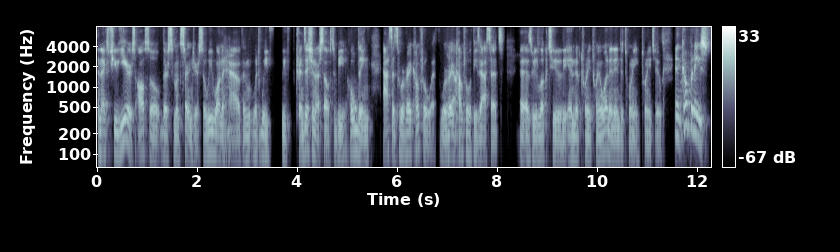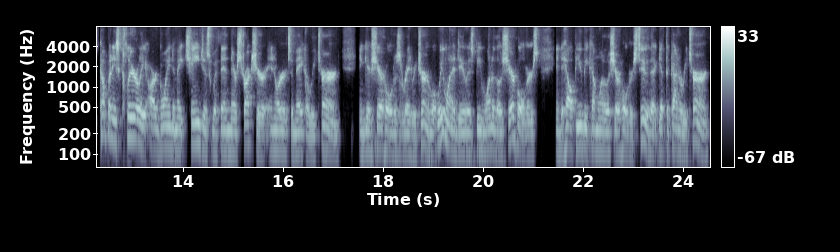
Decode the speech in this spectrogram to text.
the next few years also there's some uncertainty here. So we want to Mm-hmm. have, and what we've we've transitioned ourselves to be holding assets we're very comfortable with. We're very Yeah. comfortable with these assets as we look to the end of 2021 and into 2022. And companies companies clearly are going to make changes within their structure in order to make a return and give shareholders a rate of return. What we want to do is be one of those shareholders and to help you become one of those shareholders too that get the kind of return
